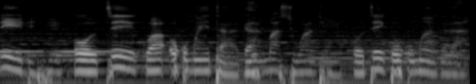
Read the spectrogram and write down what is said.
need him oteekwa okumwetaaga. You must want him. Oteekwa okumwagala.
